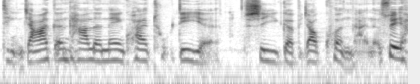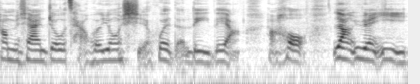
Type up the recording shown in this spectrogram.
挺家跟他的那块土地也是一个比较困难的，所以他们现在就才会用协会的力量，然后让愿意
